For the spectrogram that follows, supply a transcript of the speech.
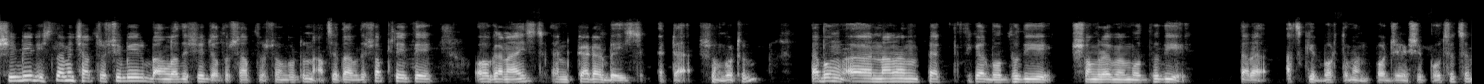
শিবির, ইসলামী ছাত্র শিবির বাংলাদেশের যত ছাত্র সংগঠন আছে, তার মধ্যে সবচেয়ে অর্গানাইজড অ্যান্ড ক্যাডার বেসড একটা সংগঠন এবং নানান প্র্যাকটিকার মধ্য দিয়ে, সংগ্রামের মধ্য দিয়ে তারা আজকের বর্তমান পর্যায়ে এসে পৌঁছেছেন।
